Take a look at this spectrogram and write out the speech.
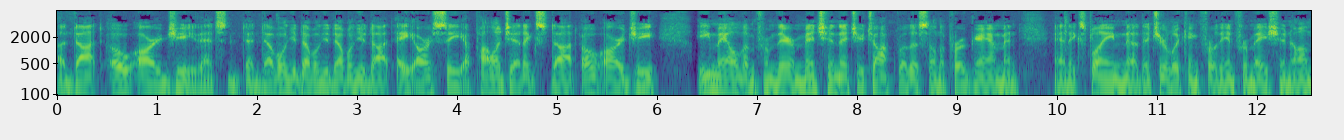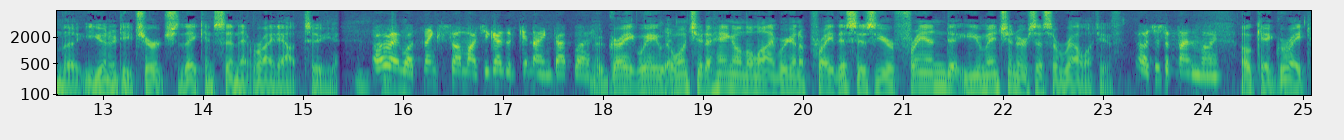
www.arcapologetics.org. That's www.arcapologetics.org. Email them from there. Mention that you talked with us on the program and, and explain uh, that you're looking for the information on the Unity Church. They can send that right out to you. All right. Well, thanks so much. You guys have good night. God bless. Great. We want you to hang on the line. We're going to pray. This is your friend you mentioned, or is this a relative? Oh, it's just a friend of mine. Okay, great.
